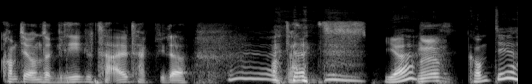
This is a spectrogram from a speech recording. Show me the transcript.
kommt ja unser geregelter Alltag wieder. Und dann, Ja, ne? kommt der?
